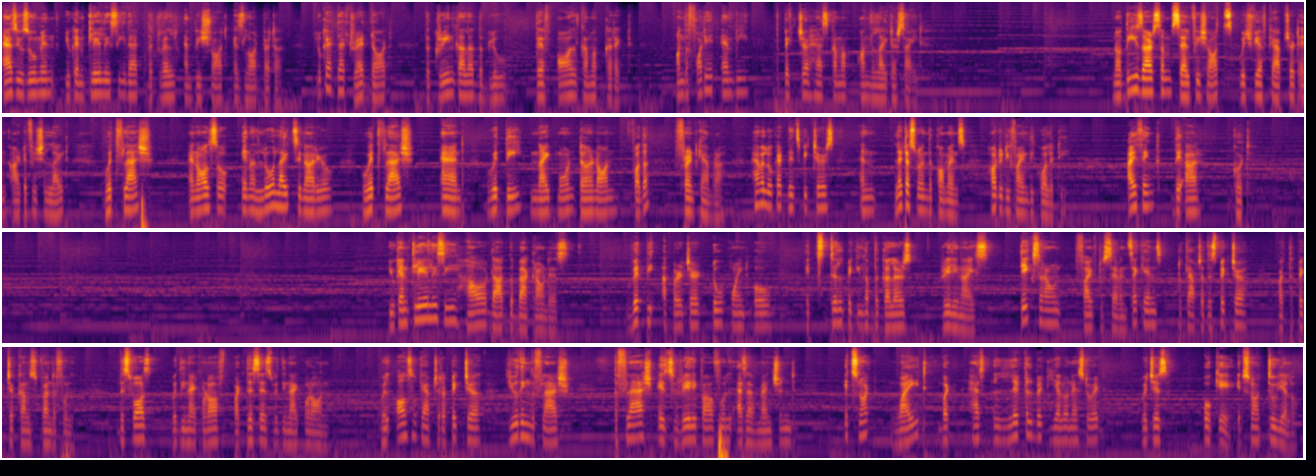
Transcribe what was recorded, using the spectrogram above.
As you zoom in, you can clearly see that the 12MP shot is a lot better. Look at that red dot, the green color, the blue, they've all come up correct. On the 48MP, the picture has come up on the lighter side. Now these are some selfie shots which we have captured in artificial light with flash and also in a low light scenario with flash and with the night mode turned on for the front camera. Have a look at these pictures and let us know in the comments how did you find the quality. I think they are good. You can clearly see how dark the background is. With the aperture 2.0, it's still picking up the colors really nice. Takes around 5 to 7 seconds to capture this picture, but the picture comes wonderful. This was with the night mode off, but this is with the night mode on. We'll also capture a picture using the flash. The flash is really powerful as I've mentioned. It's not white but has a little bit yellowness to it, which is okay, it's not too yellow.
